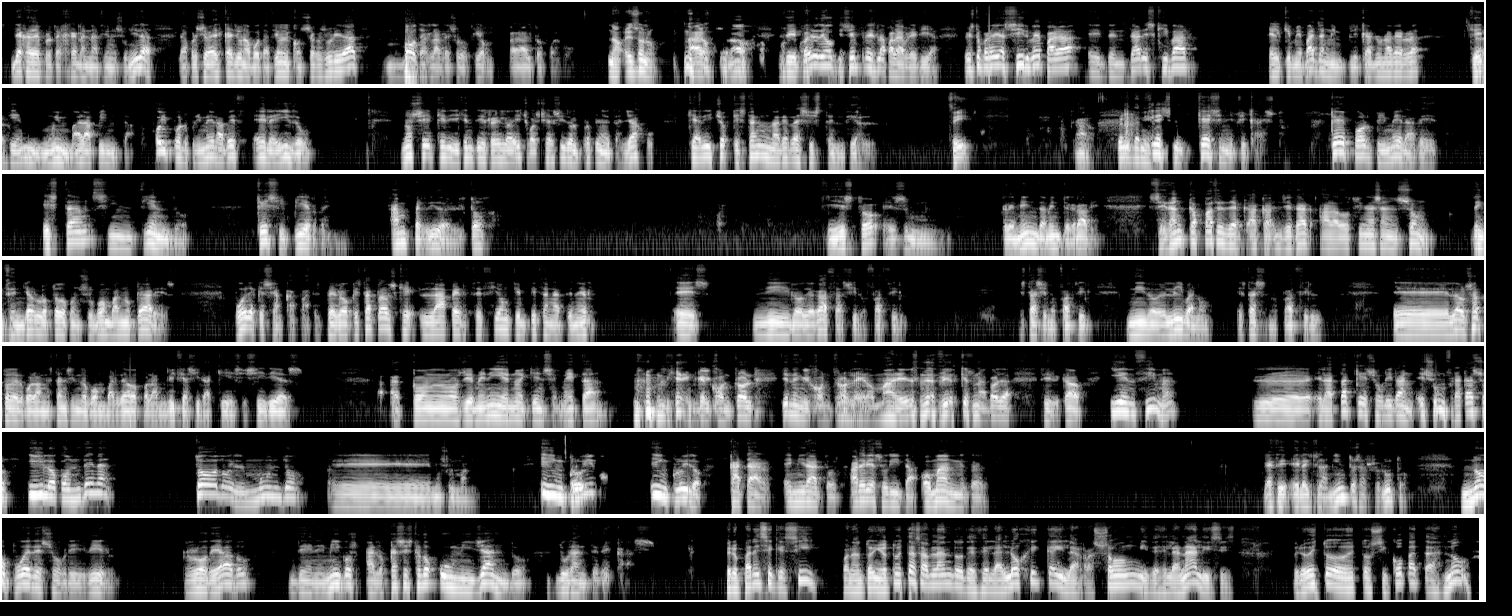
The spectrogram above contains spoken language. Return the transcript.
Deja de proteger las Naciones Unidas. La próxima vez que haya una votación en el Consejo de Seguridad, votas la resolución para alto fuego. No, eso no. Claro, no. por eso digo que siempre es la palabrería. Pero esta palabrería sirve para intentar esquivar el que me vayan a implicar en una guerra que tiene muy mala pinta. Hoy por primera vez he leído, no sé qué dirigente israelí lo ha dicho, o si ha sido el propio Netanyahu, que ha dicho que están en una guerra existencial. Sí. Claro. ¿Qué, ¿Qué significa esto? Que por primera vez están sintiendo que si pierden, han perdido del todo. Y esto es tremendamente grave. ¿Serán capaces de llegar a la doctrina Sansón, de incendiarlo todo con sus bombas nucleares? Puede que sean capaces, pero lo que está claro es que la percepción que empiezan a tener es ni lo de Gaza ha sido fácil, está siendo fácil, ni lo del Líbano está siendo fácil. Eh, los altos del Golán están siendo bombardeados por las milicias iraquíes y sirias. Con los yemeníes no hay quien se meta, tienen el control, tienen el control de los mares, es que es una cosa, sí. Y encima, el ataque sobre Irán es un fracaso y lo condena todo el mundo eh, musulmán, incluido, incluido Qatar, Emiratos, Arabia Saudita, Omán, etc. Es decir, el aislamiento es absoluto. No puede sobrevivir rodeado de enemigos a los que has estado humillando durante décadas. Pero parece que sí, Juan Antonio. Tú estás hablando desde la lógica y la razón y desde el análisis, pero estos, estos psicópatas no.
